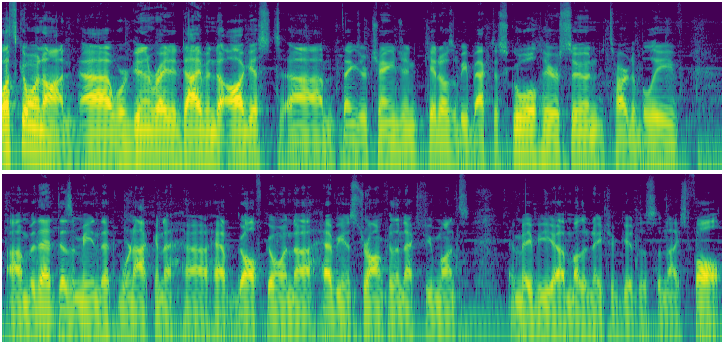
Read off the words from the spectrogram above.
What's going on? Uh, we're getting ready to dive into August. Um, things are changing. Kiddos will be back to school here soon. It's hard to believe, um, but that doesn't mean that we're not going to uh, have golf going uh, heavy and strong for the next few months, and maybe uh, Mother Nature gives us a nice fall.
